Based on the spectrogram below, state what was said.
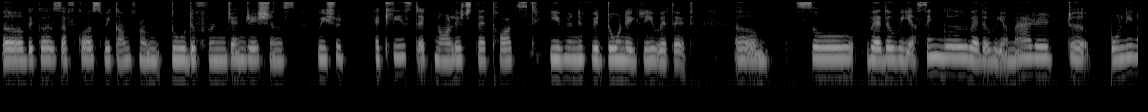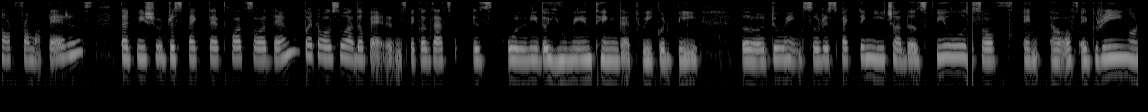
uh, because of course we come from two different generations, we should at least acknowledge their thoughts, even if we don't agree with it. Um, so, whether we are single, whether we are married, uh, only not from our parents, that we should respect their thoughts or them but also other parents because that is only the humane thing that we could be uh, doing. So respecting each other's views of uh, of agreeing or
